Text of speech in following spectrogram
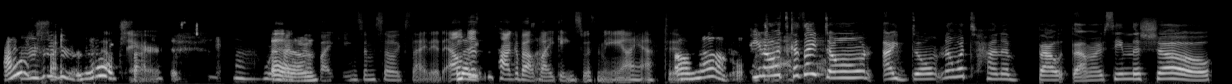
I'm excited, really there. excited. We're talking Um, about Vikings. I'm so excited. Elle like- doesn't talk about Vikings with me. I have to. Oh no. You know, it's because I don't I don't know a ton about them. I've seen the show.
